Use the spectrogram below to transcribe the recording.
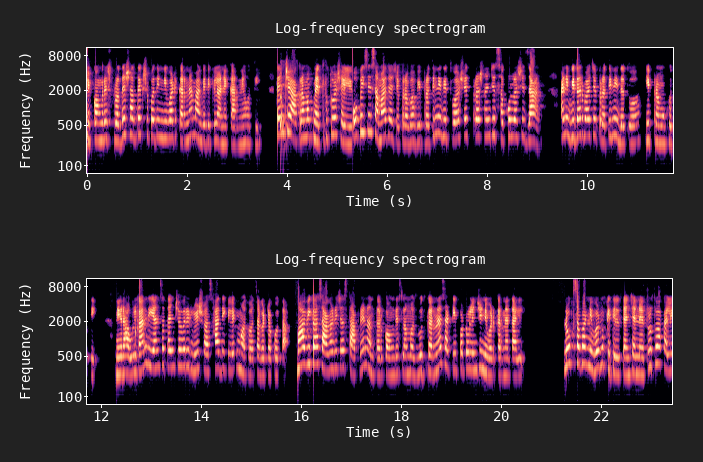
यांची काँग्रेस प्रदेशाध्यक्षपदी निवड करण्यामागे देखील अनेक कारणे होती. त्यांची आक्रमक नेतृत्व शैली ओबीसी समाजाचे प्रभावी प्रतिनिधित्व शेतप्रश्नांची सखोल अशी जाण आणि विदर्भाचे प्रतिनिधित्व ही प्रमुख होती. आणि राहुल गांधी यांचा त्यांच्यावरील विश्वास हा देखील एक महत्त्वाचा घटक होता. महाविकास आघाडीच्या स्थापनेनंतर काँग्रेसला मजबूत करण्यासाठी पटोलेंची निवड करण्यात आली. लोकसभा निवडणुकीतील त्यांच्या नेतृत्वाखाली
